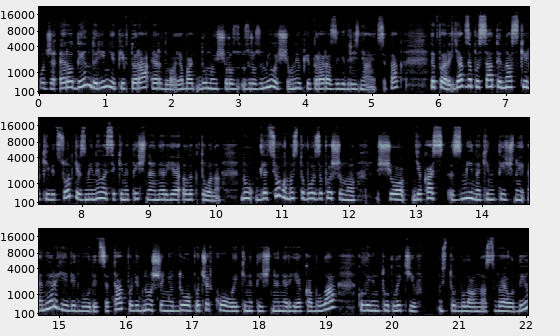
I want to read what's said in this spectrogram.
Отже, R1 дорівнює 1,5 R2. Я думаю, що роз- зрозуміло, що вони в півтора рази відрізняються. Так? Тепер, як записати, на скільки відсотків змінилася кінетична енергія електрона? Ну, для цього ми з тобою запишемо, що якась зміна кінетичної енергії відбудеться так, по відношенню до початкової кінетичної енергії, яка була, коли він тут летів. Ось тут була у нас V1,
